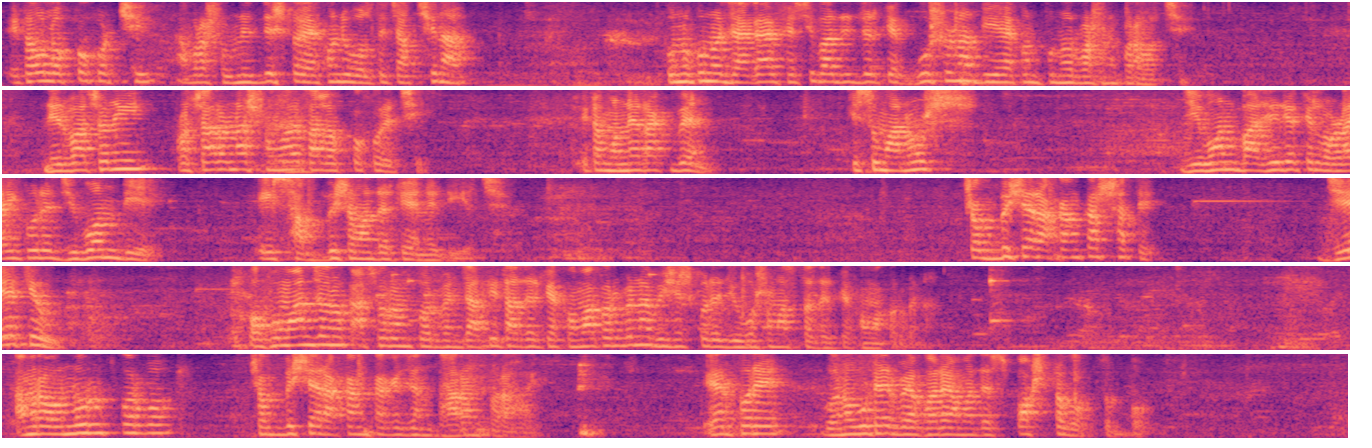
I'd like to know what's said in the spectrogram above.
এটাও লক্ষ্য করছি, আমরা সুনির্দিষ্ট এখনই বলতে চাচ্ছি না, কোনো কোনো জায়গায় ফেসিবাদীদেরকে ঘোষণা দিয়ে এখন পুনর্বাসন করা হচ্ছে। নির্বাচনী প্রচারণার সময় তা লক্ষ্য করেছি। এটা মনে রাখবেন, কিছু মানুষ জীবন বাজি রেখে লড়াই করে জীবন দিয়ে এই ছাব্বিশ আমাদেরকে এনে দিয়েছে। চব্বিশের আকাঙ্ক্ষার সাথে যে কেউ অপমানজনক আচরণ করবেন, জাতি তাদেরকে ক্ষমা করবে না, বিশেষ করে যুব সমাজ তাদেরকে ক্ষমা করবে না। আমরা অনুরোধ করব চব্বিশের আকাঙ্ক্ষাকে যেন ধারণ করা হয়। এরপরে গণভোটের ব্যাপারে আমাদের স্পষ্ট বক্তব্য।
